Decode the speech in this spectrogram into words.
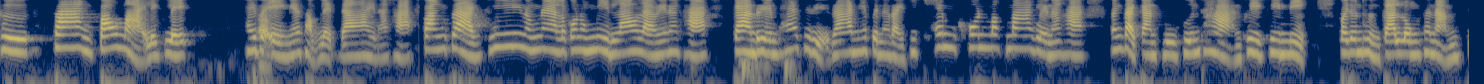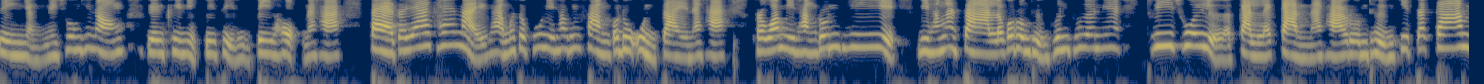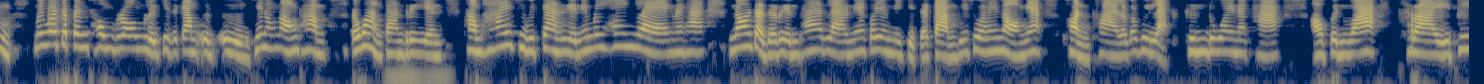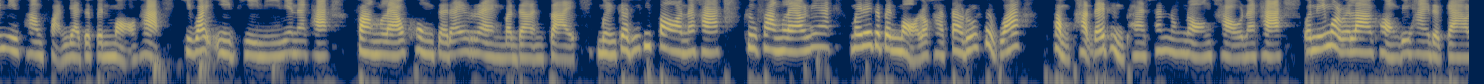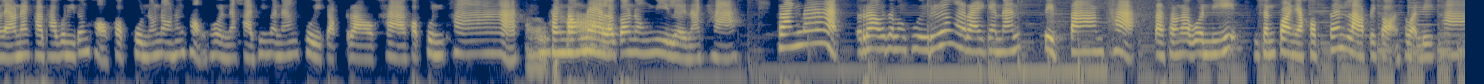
คือสร้างเป้าหมายเล็กๆ ให้ตัวเองเนี่ยสำเร็จได้นะคะ ฟังจากที่น้องแนนแล้วก็น้องมีนเล่าแล้วเนี่ยนะคะการเรียนแพทย์ศิริราชเนี่ยเป็นอะไรที่เข้มข้นมาก ๆ เลยนะคะ ตั้งแต่การปูพื้นฐานพรีคลินิก ไปจนถึงการลงสนามจริงอย่างในช่วงที่น้องเรียนคลินิกปี4ถึงปี 6 นะคะ แต่จะยากแค่ไหนค่ะเมื่อสักครู่นี้เท่าที่ฟังก็ดูอุ่นใจนะคะ เพราะว่ามีทั้งรุ่นพี่มีทั้งอาจารย์แล้วก็รวมถึงเพื่อนๆเนี่ยที่ช่วยเหลือกันและกันนะคะ รวมถึงกิจกรรม ไม่ว่าจะเป็นชมรมหรือกิจกรรมอื่น ๆ ที่น้องๆทำระหว่างการเรียนทำให้ชีวิตการเรียนเนี่ยไม่แห้งแล้งนะคะ นอกจากจะเรียนแพทย์แล้วเนี่ยก็ยังมีกิจกรรมที่ช่วยให้น้องเนี่ยผ่อนคลายแล้วก็รีแลกซ์ขึ้นด้วยนะคะ เอาเป็นว่าใครที่มีความฝันอยากจะเป็นหมอค่ะ คิดว่า EP นี้เนี่ยนะคะ ฟังแล้วคงจะได้แรงบันดาลใจ เหมือนกับที่พี่ปอนนะคะ คือฟังแล้วเนี่ยไม่ได้จะเป็นหมอหรอกค่ะแต่รู้สึกว่าสัมผัสได้ถึงแพชชั่นน้องๆเขานะคะ วันนี้หมดเวลาของ Behind the Gown แล้วนะคะท้าวันนี้ต้องขอขอบคุณน้องๆทั้งสองคนนะคะ ที่มานั่งคุยกับเราค่ะ ขอบคุณค่ะ ทั้งน้องแนนแล้วก็น้องมีเลยนะคะ ครั้งหน้าเราจะมาคุยเรื่องอะไรกันนั้นติดตามค่ะ แต่สำหรับวันนี้ดิฉันปอนยาคอบเซนลาไปก่อนสวัสดีค่ะ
